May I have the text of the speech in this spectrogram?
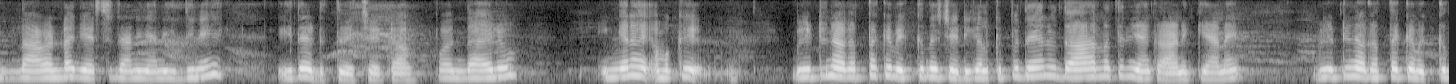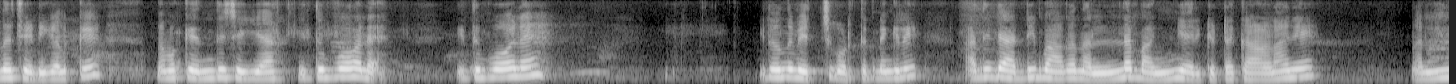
ഇതാവേണ്ട വിചാരിച്ചിട്ടാണ് ഞാൻ ഇതിന് ഇതെടുത്ത് വെച്ചേട്ടോ അപ്പോൾ എന്തായാലും ഇങ്ങനെ നമുക്ക് വീട്ടിനകത്തൊക്കെ വെക്കുന്ന ചെടികൾക്ക്. ഇപ്പോൾ ഞാൻ ഉദാഹരണത്തിന് ഞാൻ കാണിക്കുകയാണ്. വീട്ടിനകത്തൊക്കെ വെക്കുന്ന ചെടികൾക്ക് നമുക്ക് എന്ത് ചെയ്യാം? ഇതുപോലെ ഇതുപോലെ ഇതൊന്ന് വെച്ച് കൊടുത്തിട്ടുണ്ടെങ്കിൽ അതിന്റെ അടിഭാഗം നല്ല ഭംഗിയായിരിക്കും കേട്ടോ കാണാൻ നല്ല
